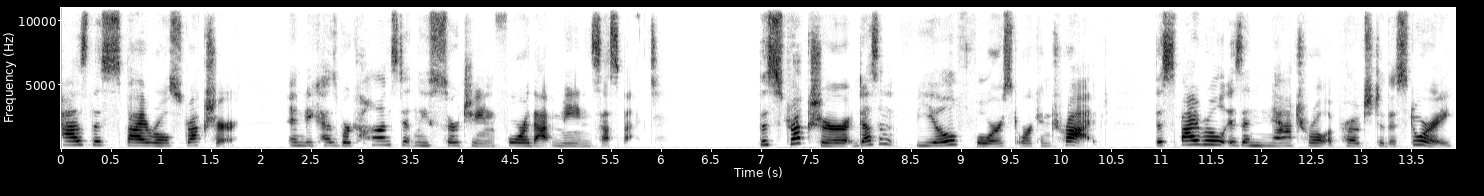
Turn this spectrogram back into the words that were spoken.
has this spiral structure and because we're constantly searching for that main suspect. The structure doesn't feel forced or contrived. The spiral is a natural approach to the story,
